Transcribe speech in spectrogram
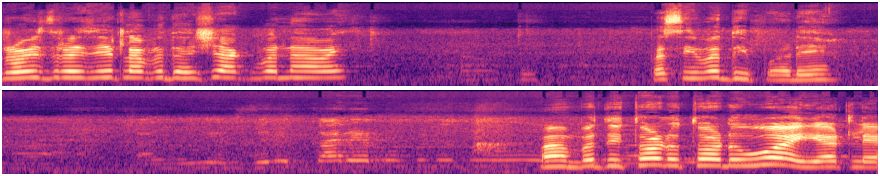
રોજ રોજ એટલા બધા શાક બનાવે. પછી વધી પડે. હા બધું થોડું થોડું હોય એટલે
